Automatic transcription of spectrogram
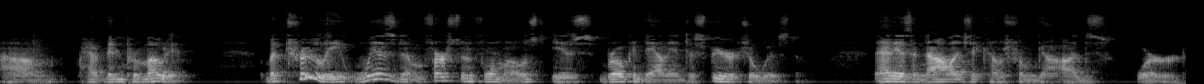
um, have been promoted. But truly, wisdom, first and foremost, is broken down into spiritual wisdom. That is a knowledge that comes from God's Word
